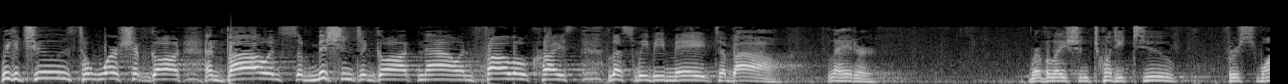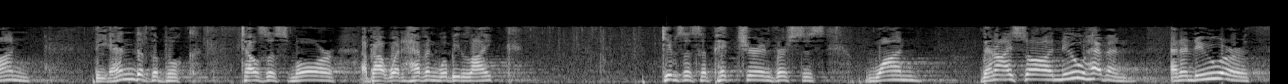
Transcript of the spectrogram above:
We could choose to worship God and bow in submission to God now and follow Christ lest we be made to bow later. Revelation 22 verse 1, the end of the book tells us more about what heaven will be like gives us a picture in verses 1. Then I saw a new heaven and a new earth.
